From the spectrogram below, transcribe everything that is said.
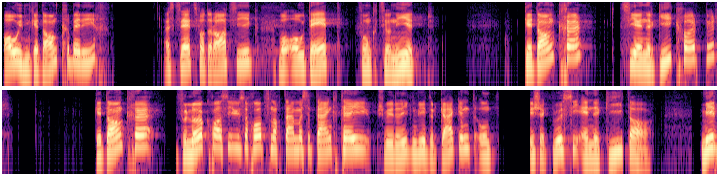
auch im Gedankenbereich. Ein Gesetz von der Anziehung, das auch dort funktioniert. Gedanken sind Energiekörper. Gedanken verlassen quasi unseren Kopf, nachdem wir sie gedacht haben, schwirren irgendwie durch die Gegend und ist eine gewisse Energie da. Wir,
